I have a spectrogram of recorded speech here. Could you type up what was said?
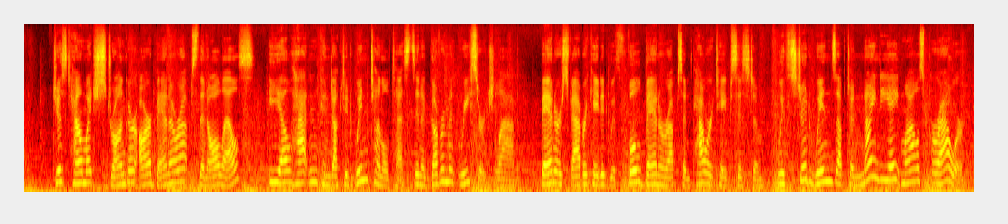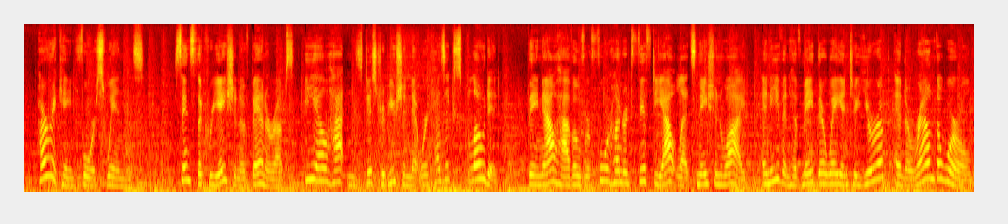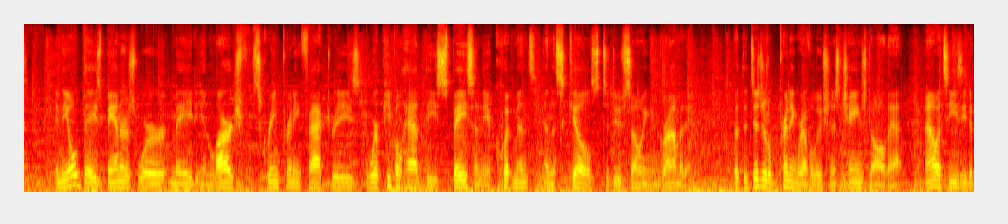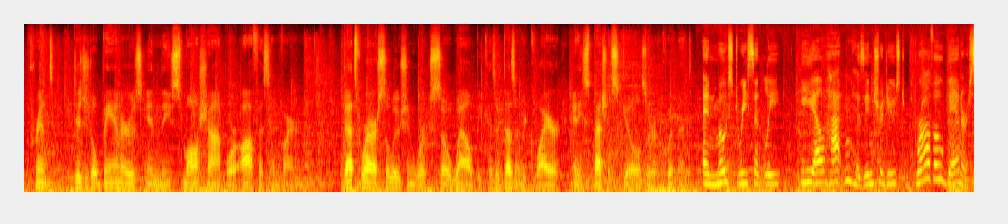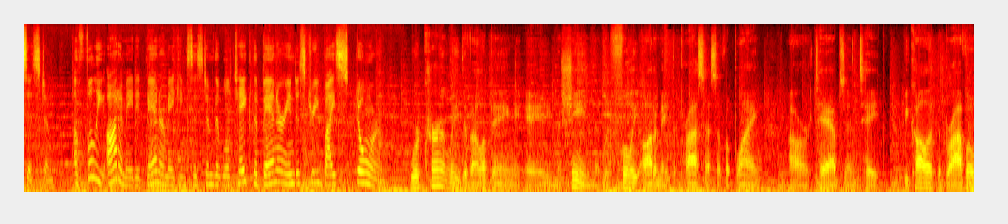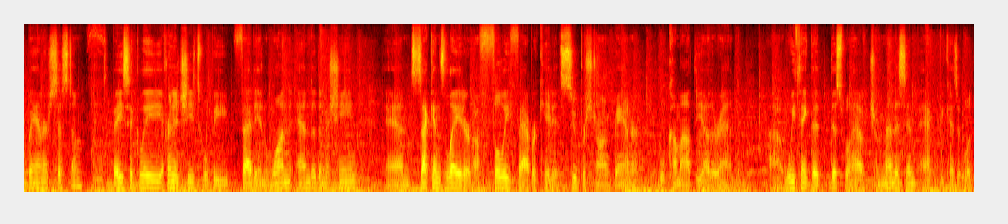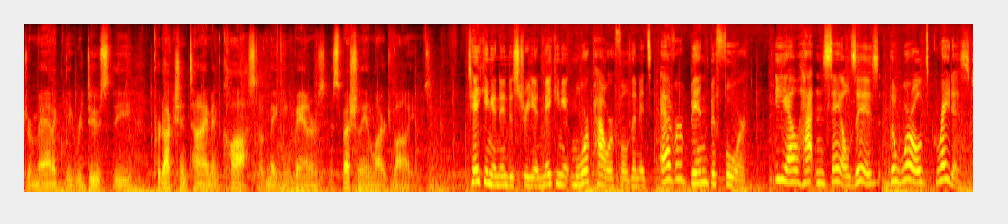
Just how much stronger are banner ups than all else? E.L. Hatton conducted wind tunnel tests in a government research lab. Banners fabricated with full banner ups and power tape system withstood winds up to 98 miles per hour, hurricane force winds. Since the creation of banner ups, E.L. Hatton's distribution network has exploded. They now have over 450 outlets nationwide and even have made their way into Europe and around the world. In the old days, banners were made in large screen printing factories where people had the space and the equipment and the skills to do sewing and grommeting. But the digital printing revolution has changed all that. Now it's easy to print digital banners in the small shop or office environment. That's where our solution works so well because it doesn't require any special skills or equipment. And most recently, E.L. Hatton has introduced Bravo Banner System, a fully automated banner making system that will take the banner industry by storm. We're currently developing a machine that would fully automate the process of applying our tabs and tape. We call it the Bravo banner system. Basically, printed sheets will be fed in one end of the machine and seconds later a fully fabricated super strong banner will come out the other end. Uh, we think that this will have tremendous impact because it will dramatically reduce the production time and cost of making banners, especially in large volumes. Taking an industry and making it more powerful than it's ever been before. E.L. Hatton Sales is the world's greatest.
